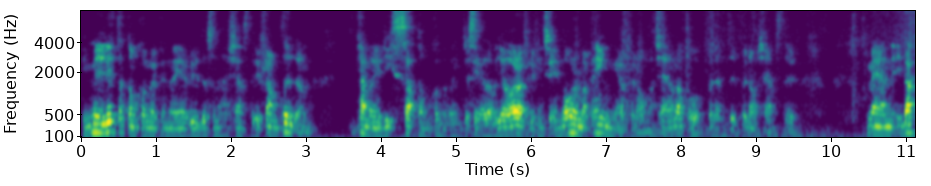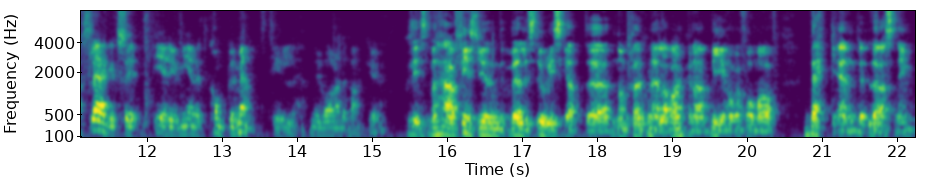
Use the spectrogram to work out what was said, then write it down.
Det är möjligt att de kommer kunna erbjuda sådana här tjänster i framtiden. Det kan man ju gissa att de kommer vara intresserade av att göra för det finns ju enorma pengar för dem att tjäna på, på den typen av tjänster. Men i dagsläget så är det ju mer ett komplement till nuvarande banker. Precis, men här finns det ju en väldigt stor risk att eh, de traditionella bankerna blir någon form av back-end-lösning.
